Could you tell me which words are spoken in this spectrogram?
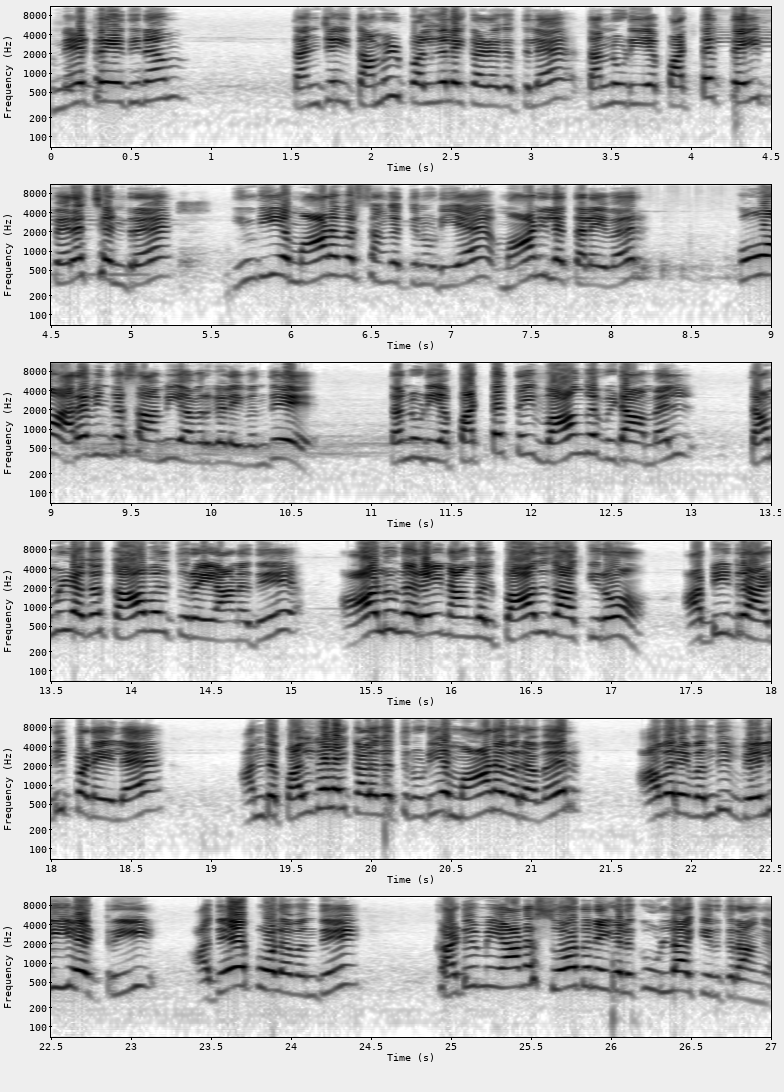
நேற்றைய தினம் தஞ்சை தமிழ் பல்கலைக்கழகத்தில் தன்னுடைய பட்டத்தை பெறச் சென்ற இந்திய மாணவர் சங்கத்தினுடைய மாநில தலைவர் கோ அரவிந்தசாமி அவர்களை வந்து தன்னுடைய பட்டத்தை வாங்க விடாமல் தமிழக காவல்துறையானது ஆளுநரை நாங்கள் பாதுகாக்கிறோம் அப்படின்ற அடிப்படையில் அந்த பல்கலைக்கழகத்தினுடைய மாணவர் அவர் அவரை வந்து வெளியேற்றி அதே போல வந்து கடுமையான சோதனைகளுக்கு உள்ளாக்கி இருக்கிறாங்க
